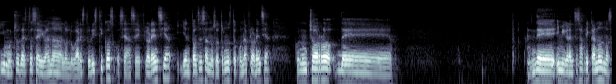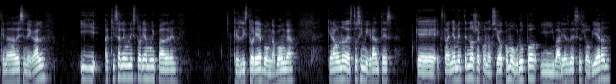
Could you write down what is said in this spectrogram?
y muchos de estos se iban a los lugares turísticos, o sea, hace Florencia, y entonces a nosotros nos tocó una Florencia con un chorro de de inmigrantes africanos, más que nada de Senegal, y aquí sale una historia muy padre, que es la historia de Bonga Bonga, que era uno de estos inmigrantes que extrañamente nos reconoció como grupo y varias veces lo vieron,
